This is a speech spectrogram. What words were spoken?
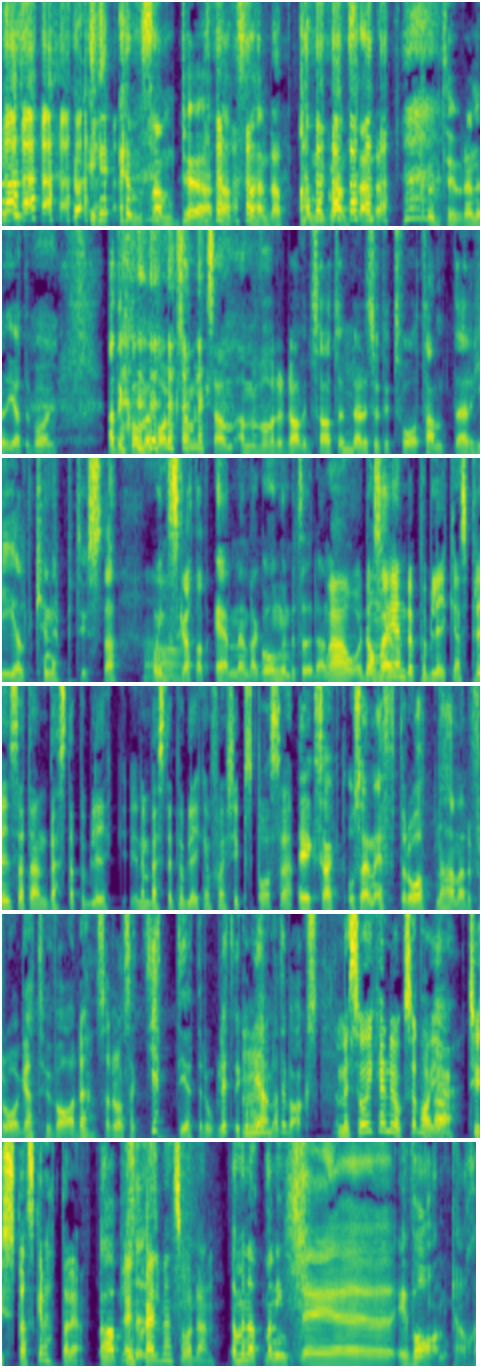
precis. jag är ensam dödat stand-up, underground stand-up kulturen i Göteborg. Att det kommer folk som liksom, ja men vad var det David sa typ, det hade suttit två tanter helt knäpptysta och inte skrattat en enda gång under tiden. Wow, och de Och har ju sen- ändå publikens pris att den bästa, publik, den bästa publiken får en chipspåse. Exakt, och sen efteråt när han hade frågat hur var det så hade de sagt jätte, jätteroligt, vi kommer Mm. gärna tillbaks. Men så kan det också vara ju. Ja. Tysta skrattare. Ja Jag är precis. själv en sådan. Ja men att man inte är van kanske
